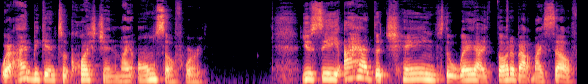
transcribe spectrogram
where I began to question my own self worth. You see, I had to change the way I thought about myself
